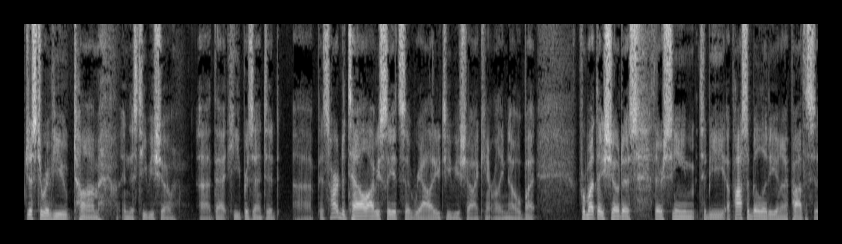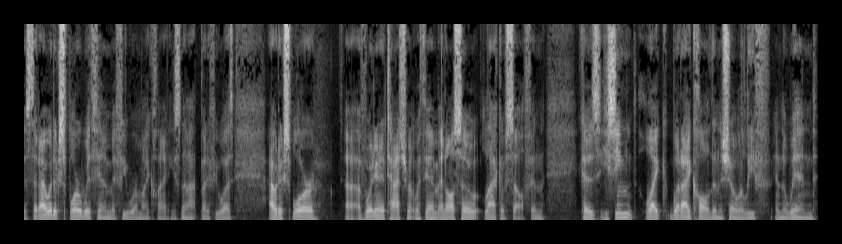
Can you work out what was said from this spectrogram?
just to review Tom in this TV show uh, that he presented, uh, it's hard to tell. Obviously, it's a reality TV show. I can't really know, but from what they showed us, there seemed to be a possibility and hypothesis that I would explore with him if he were my client. He's not, but if he was, I would explore uh, avoiding attachment with him and also lack of self. And because he seemed like what I called in the show a leaf in the wind,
